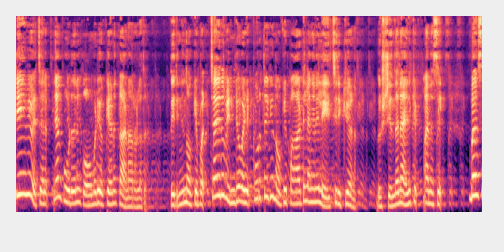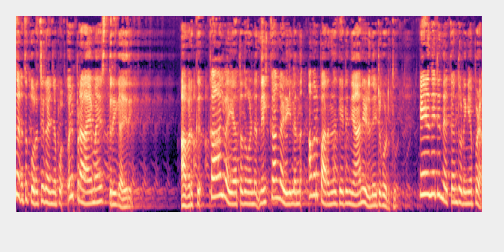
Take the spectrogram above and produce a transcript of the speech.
ടി വി വെച്ചാലും ഞാൻ കൂടുതലും കോമഡി ഒക്കെയാണ് കാണാറുള്ളത്. തിരിഞ്ഞു നോക്കിയപ്പോൾ ചൈത വിൻഡോ വഴി പുറത്തേക്ക് നോക്കി പാട്ടിൽ അങ്ങനെ ലയിച്ചിരിക്കുകയാണ്. ദുഷ്യന്തനായിരിക്കും മനസ്സിൽ. ബസ് എടുത്ത് കുറച്ചു കഴിഞ്ഞപ്പോൾ ഒരു പ്രായമായ സ്ത്രീ കയറി. അവർക്ക് കാൽ വയ്യാത്തതുകൊണ്ട് നിൽക്കാൻ കഴിയില്ലെന്ന് അവർ പറഞ്ഞത് കേട്ട് ഞാൻ എഴുന്നേറ്റ് കൊടുത്തു. എഴുന്നേറ്റ് നിൽക്കാൻ തുടങ്ങിയപ്പോഴാ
